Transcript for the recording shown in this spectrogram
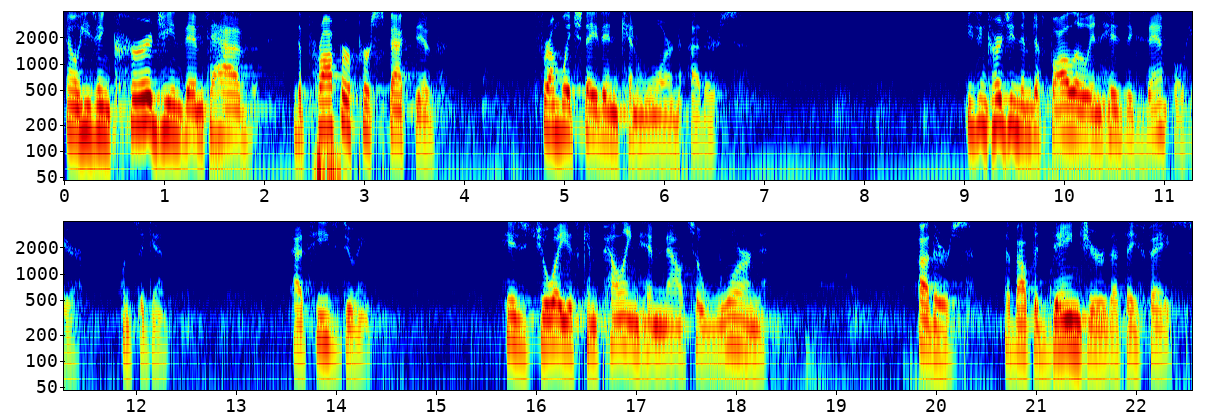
No, he's encouraging them to have the proper perspective from which they then can warn others. He's encouraging them to follow in his example here, once again, as he's doing. His joy is compelling him now to warn others about the danger that they face.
